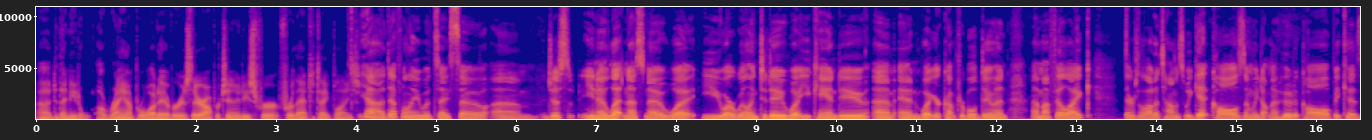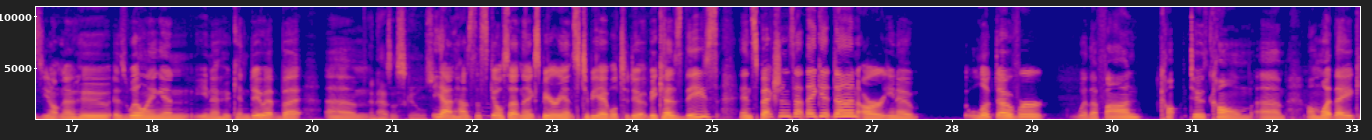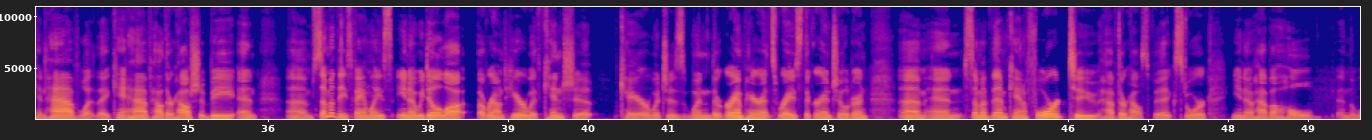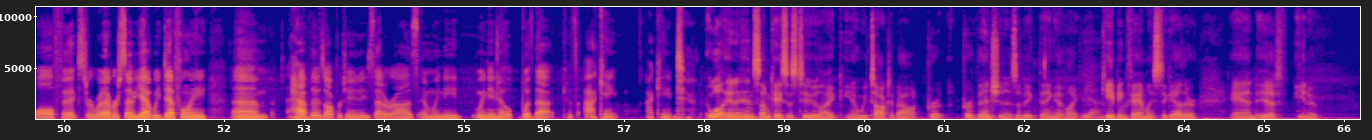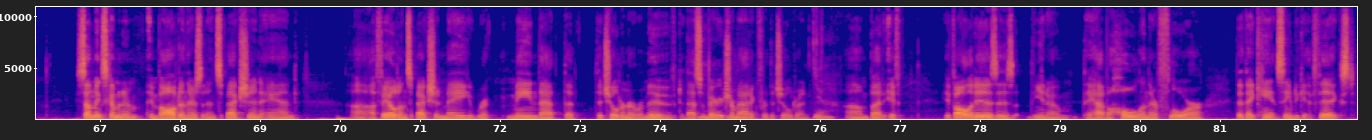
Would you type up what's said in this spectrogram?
uh, do they need a, a, ramp or whatever? Is there opportunities for, for that to take place? Yeah, I definitely would say so. Um, just, you know, letting us know what you are willing to do, what you can do, um, and what you're comfortable doing. Um, I feel like there's a lot of times we get calls and we don't know who to call because you don't know who is willing and you know who can do it. But um, and has the skills. yeah, and has the skill set and the experience to be able to do it because these inspections that they get done are, you know, looked over with a fine tooth comb um, on what they can have, what they can't have, how their house should be. And um, some of these families, you know, we deal a lot around here with kinship care, which is when their grandparents raise the grandchildren, um, and some of them can't afford to have their house fixed or you know have a hole in the wall fixed or whatever. So yeah, we definitely um, have those opportunities that arise, and we need we need help with that because I can't I can't. Well, and in some cases too, like you know, we talked about pre- prevention is a big thing of like Yeah. keeping families together, and if you know something's coming in, involved and there's an inspection and uh, a failed inspection may re- mean that the the children are removed. That's very traumatic for the children. Yeah. Um, but if if all it is is you know they have a hole in their floor that they can't seem to get fixed,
